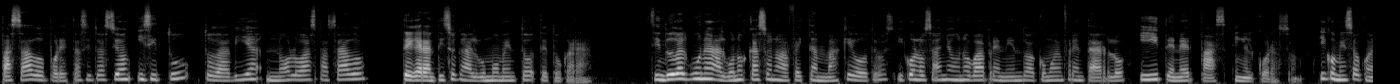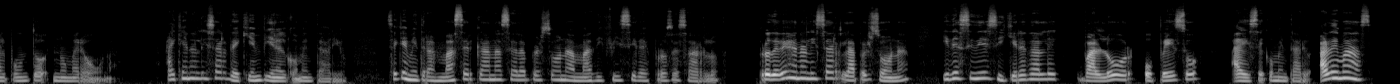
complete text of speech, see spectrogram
pasado por esta situación y si tú todavía no lo has pasado, te garantizo que en algún momento te tocará. Sin duda alguna, algunos casos nos afectan más que otros y con los años uno va aprendiendo a cómo enfrentarlo y tener paz en el corazón. Y comienzo con el punto número uno. Hay que analizar de quién viene el comentario. Sé que mientras más cercana sea la persona, más difícil es procesarlo, pero debes analizar la persona y decidir si quieres darle valor o peso a ese comentario. Además,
